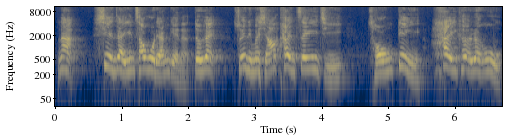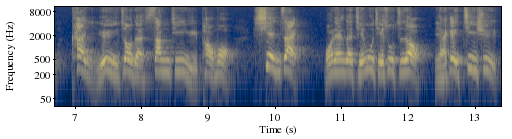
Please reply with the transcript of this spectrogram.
那现在已经超过两点了，对不对？所以你们想要看这一集，从电影《骇客任务》看元宇宙的商机与泡沫。现在王良的节目结束之后，你还可以继续。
